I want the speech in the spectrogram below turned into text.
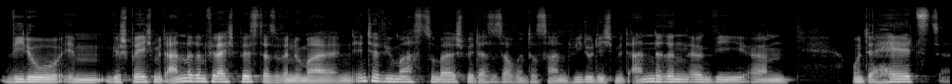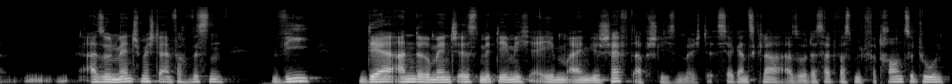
wie du im Gespräch mit anderen vielleicht bist. Also wenn du mal ein Interview machst zum Beispiel, das ist auch interessant, wie du dich mit anderen irgendwie ähm, unterhältst. Also ein Mensch möchte einfach wissen, wie der andere Mensch ist, mit dem ich eben ein Geschäft abschließen möchte. Ist ja ganz klar. Also das hat was mit Vertrauen zu tun,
